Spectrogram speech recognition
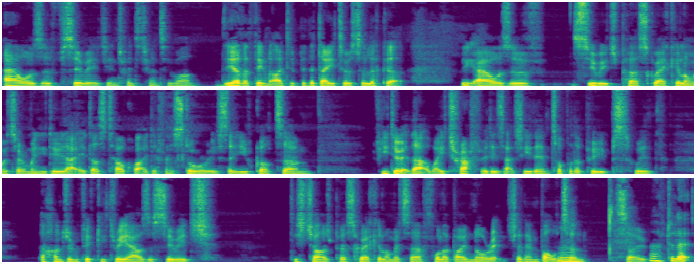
hours of sewage in 2021. The other thing that I did with the data was to look at the hours of sewage per square kilometre, and when you do that, it does tell quite a different story. So you've got, um, if you do it that way, Trafford is actually then top of the poops with 153 hours of sewage discharged per square kilometre, followed by Norwich and then Bolton. Mm. So I have to let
